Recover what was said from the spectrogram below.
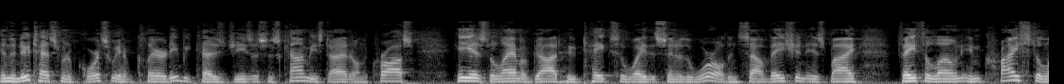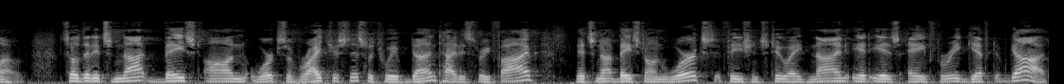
In the New Testament, of course, we have clarity because Jesus has come. He's died on the cross. He is the Lamb of God who takes away the sin of the world. And salvation is by faith alone in Christ alone. So that it's not based on works of righteousness, which we've done, Titus 3 5. It's not based on works, Ephesians 2 8 9. It is a free gift of God.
